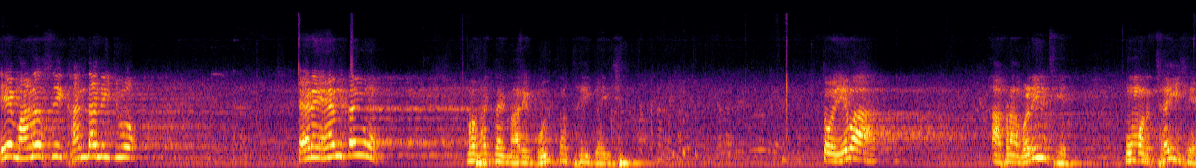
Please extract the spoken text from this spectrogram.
એ માણસની ખાનદાની જુઓ. એણે એમ કહ્યું, મફતભાઈ, મારી ભૂલ તો થઈ ગઈ છે. તો એવા આપણા વડીલ છે, ઉંમર થઈ છે,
